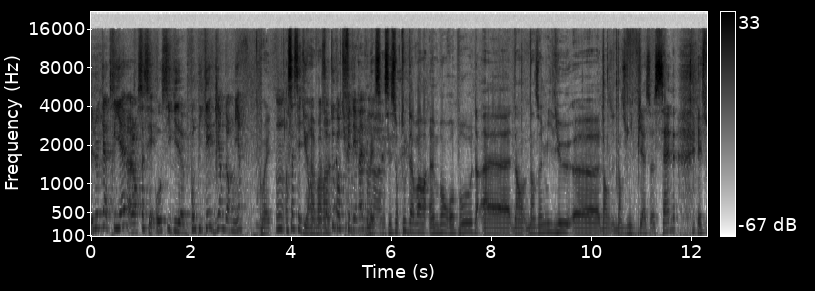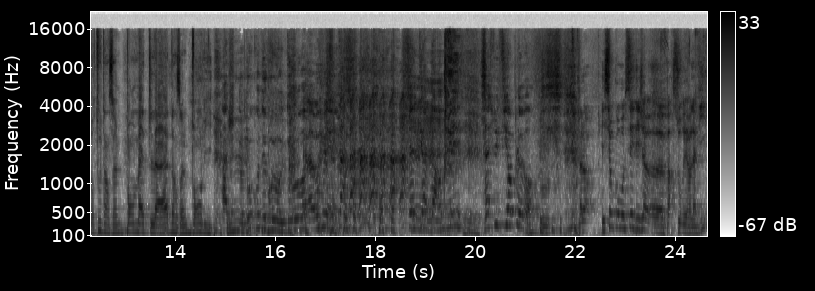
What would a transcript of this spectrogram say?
Et le quatrième, alors ça, c'est aussi euh, compliqué, bien dormir. Oui. Hum, ça, c'est dur. hein. Avoir Surtout un- quand tu fais des rêves. Mais euh, c'est surtout d'avoir un bon repos dans, euh, dans, dans un milieu, euh, dans, dans une pièce saine et surtout dans un bon matelas, dans un bon lit. Avec beaucoup de bruit autour. Ah ouais. 5 heures par nuit, ça suffit amplement. Alors, et si on commençait déjà euh, par sourire la vie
